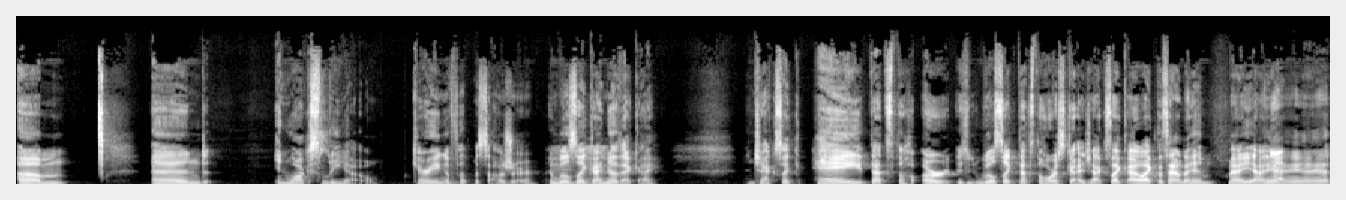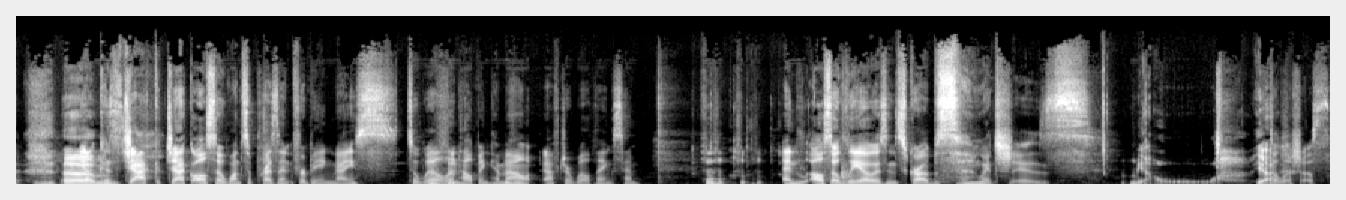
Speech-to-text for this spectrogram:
Um, and in walks Leo carrying a foot massager, and Will's like, "I Mhm. know that guy." And Jack's like, "Hey, that's the," ho-" or Will's like, "That's the horse guy." Jack's like, "I like the sound of him." Yeah, yeah, yeah, Yeah. yeah. yeah. yeah, Um, because Jack Jack also wants a present for being nice to Will Mhm. and helping him Mhm. out after Will thanks him. and also Leo is in Scrubs, which is meow. Yeah, delicious.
